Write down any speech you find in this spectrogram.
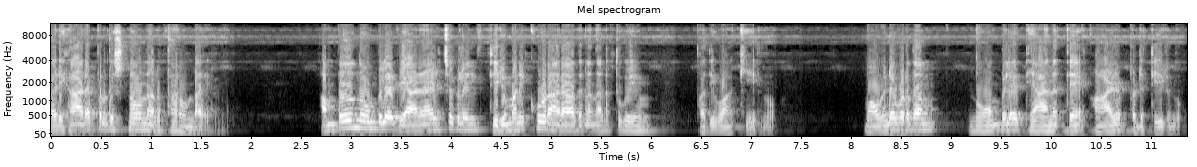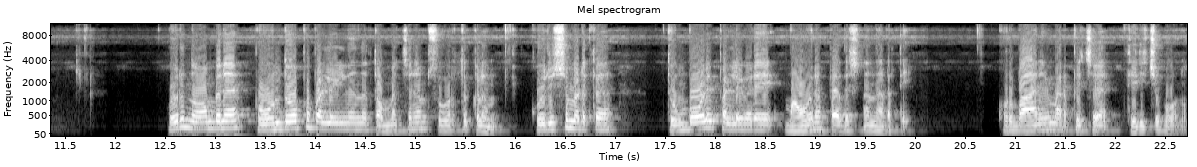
പരിഹാര പ്രദക്ഷിണവും നടത്താറുണ്ടായിരുന്നു. അമ്പത് നോമ്പിലെ വ്യാഴാഴ്ചകളിൽ തിരുമണിക്കൂർ ആരാധന നടത്തുകയും പതിവാക്കിയിരുന്നു. മൗനവ്രതം നോമ്പിലെ ധ്യാനത്തെ ആഴപ്പെടുത്തിയിരുന്നു. ഒരു നോമ്പിന് പൂന്തോപ്പ് പള്ളിയിൽ നിന്ന് തൊമ്മച്ചനും സുഹൃത്തുക്കളും കുരിശുമെടുത്ത് തുമ്പോളി പള്ളി വരെ മൗന പ്രദർശനം നടത്തി. കുർബാനയും അർപ്പിച്ച് തിരിച്ചു പോന്നു.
